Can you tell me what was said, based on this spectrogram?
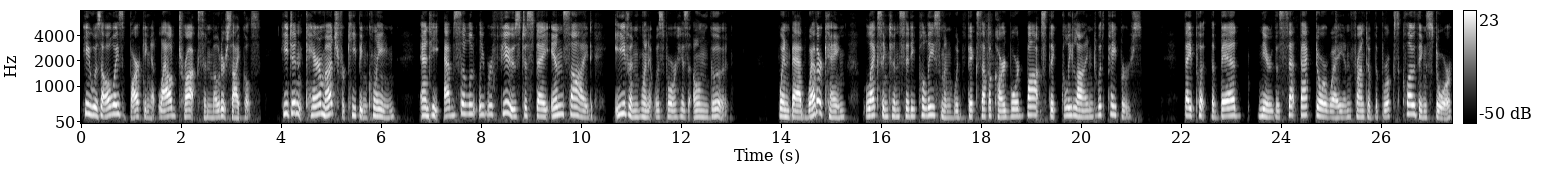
He was always barking at loud trucks and motorcycles. He didn't care much for keeping clean, and he absolutely refused to stay inside even when it was for his own good. When bad weather came, Lexington City policemen would fix up a cardboard box thickly lined with papers. They put the bed near the setback doorway in front of the Brooks clothing store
